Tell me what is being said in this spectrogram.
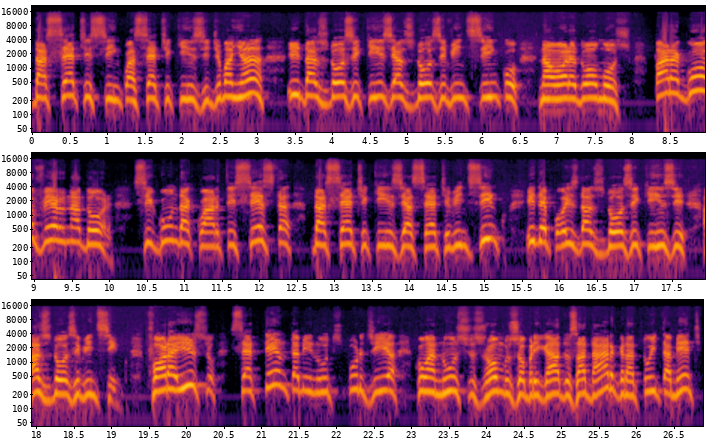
das 7 e 5 às 7 e 15 de manhã e das 12 e 15 às 12 e 25 na hora do almoço. Para governador, segunda, quarta e sexta, das 7h15 às 7h25 e depois das 12h15 às 12h25. Fora isso, 70 minutos por dia com anúncios, somos obrigados a dar gratuitamente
